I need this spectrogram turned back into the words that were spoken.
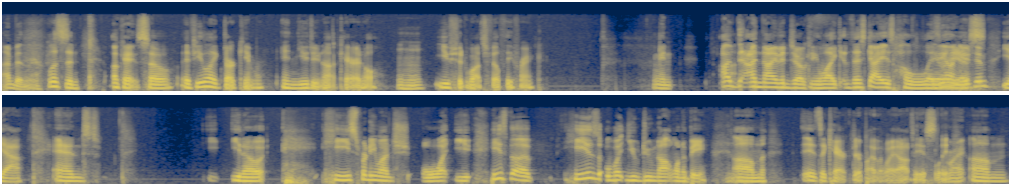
I've been there. Listen, okay, so if you like dark humor and you do not care at all, Mm-hmm. you should watch Filthy Frank. I mean, I'm, I'm not even joking. Like this guy is hilarious. YouTube? Yeah, and you know he's pretty much what you he's the he's what you do not want to be. Um is a character by the way, obviously. Right. Um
